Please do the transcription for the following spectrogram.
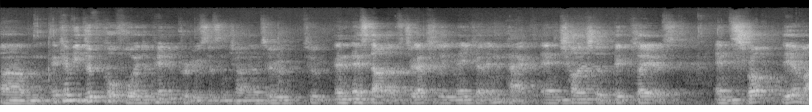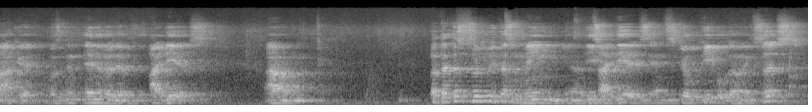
Um, it can be difficult for independent producers in China to, to and, and, startups to actually make an impact and challenge the big players and disrupt their market with innovative ideas. Um, but that certainly doesn't mean you know, these ideas and skilled people don't exist.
